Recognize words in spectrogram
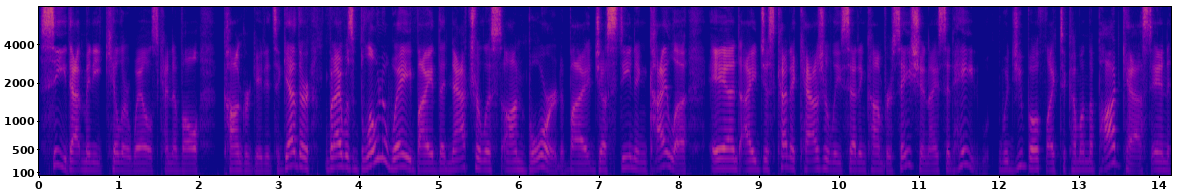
see that many killer whales kind of all congregated together. But I was blown away by the naturalists on board, by Justine and Kyla. And I just kind of casually said in conversation, I said, Hey, would you both like to come on the podcast? And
